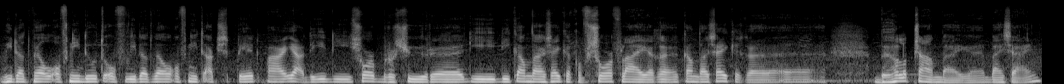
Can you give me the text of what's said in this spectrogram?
Wie dat wel of niet doet of wie dat wel of niet accepteert. Maar ja, die, die soortbrochure die, die kan daar zeker, of soortflyer eh, kan daar zeker uh, behulpzaam bij, bij zijn.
